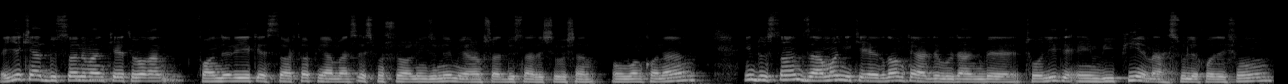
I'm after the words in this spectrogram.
یکی از دوستان من که اتفاقا فاندر یک استارتاپی هم هست اسمش رو اینجا نمیارم شاید دوست نداشته باشن عنوان کنم. این دوستان زمانی که اقدام کرده بودن به تولید MVP محصول خودشون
